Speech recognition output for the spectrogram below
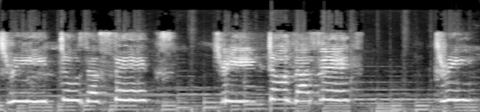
Three twos are six. Three twos are six. Three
